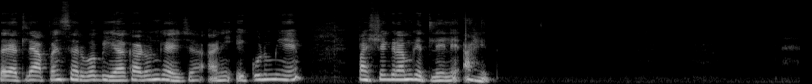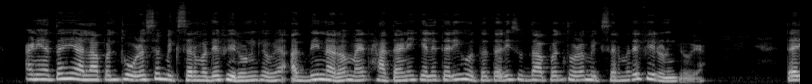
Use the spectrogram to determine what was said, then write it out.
तर यातल्या आपण सर्व बिया काढून घ्यायच्या आणि एकूण मी हे पाचशे ग्राम घेतलेले आहेत. आणि आता हे याला आपण थोडंसं मिक्सरमध्ये फिरून घेऊया. अगदी नरम आहेत हाताने केले तरी होतं तरीसुद्धा आपण थोडं मिक्सरमध्ये फिरून घेऊया. तर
